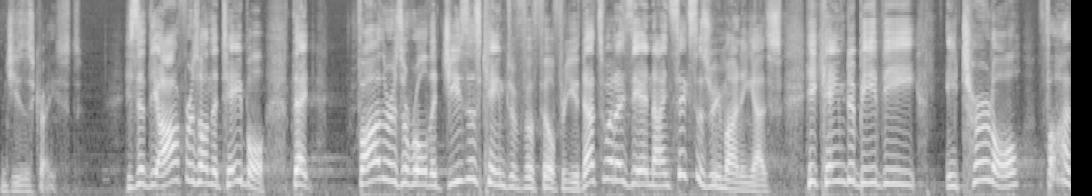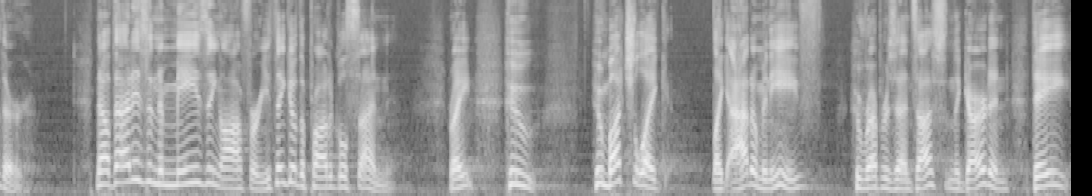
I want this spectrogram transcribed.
in Jesus Christ. He said the offer is on the table that Father is a role that Jesus came to fulfill for you. That's what Isaiah 9 6 is reminding us. He came to be the eternal Father. Now, that is an amazing offer. You think of the prodigal son, right? Who, who much like, like Adam and Eve, who represents us in the garden, they,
